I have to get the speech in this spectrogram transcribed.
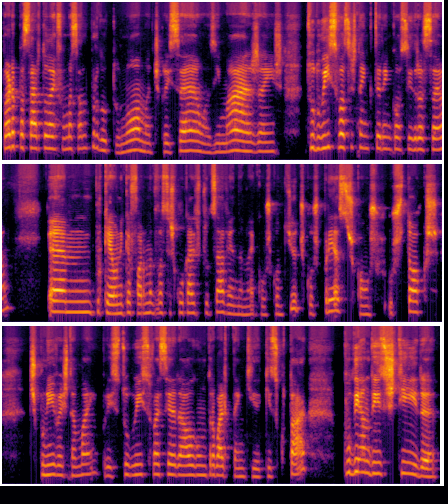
para passar toda a informação do produto, o nome, a descrição, as imagens, tudo isso vocês têm que ter em consideração. Um, porque é a única forma de vocês colocarem os produtos à venda, não é? Com os conteúdos, com os preços, com os, os estoques disponíveis também, por isso tudo isso vai ser algum trabalho que tem que, que executar, podendo existir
